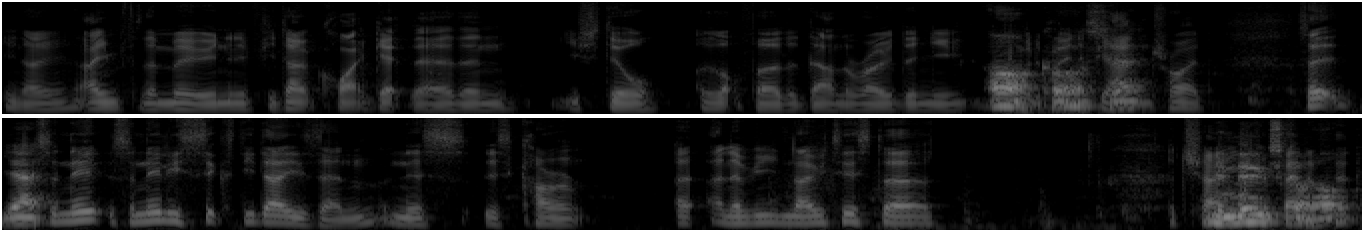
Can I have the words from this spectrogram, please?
You know, aim for the moon, and if you don't quite get there, then you're still a lot further down the road than you Oh, of would have been course, if you yeah. hadn't tried. So, Yeah. so, ne- so nearly sixty days then in this this current. Uh, and have you noticed a a change? a mood's gone up.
